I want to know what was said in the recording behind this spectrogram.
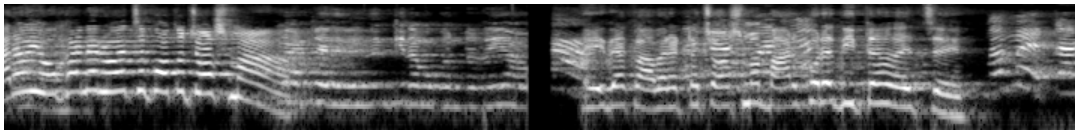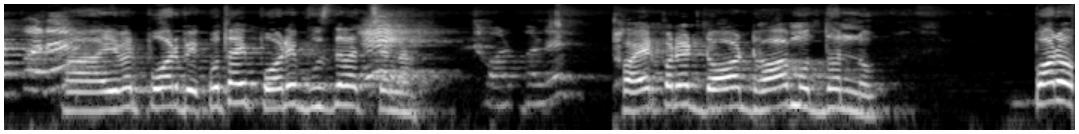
আরে ওই ওখানে রয়েছে কত চশমা? এই দেখো আবার একটা চশমা বার করে দিতে হয়েছে। মামা এবার পড়বে কোথায় পড়ে বুঝতে পারছে না। ঠয়ের পরে ড ঢ মূর্ধন্য পড়ো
